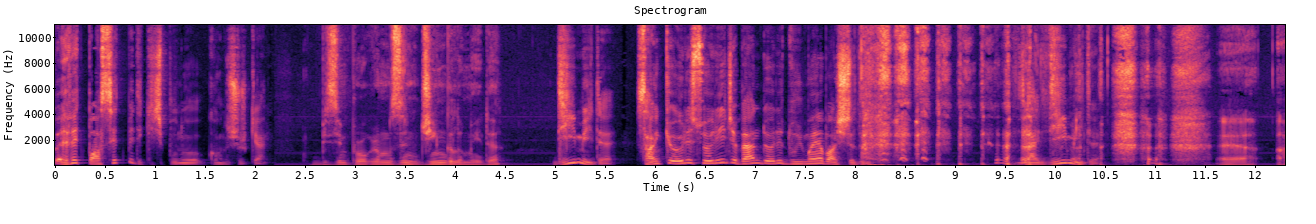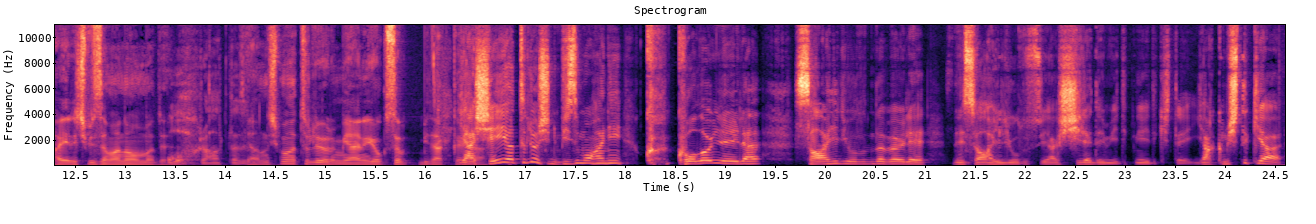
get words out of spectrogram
evet bahsetmedik hiç bunu konuşurken. Bizim programımızın jingle'ı mıydı? Değil miydi? Sanki öyle söyleyince ben de öyle duymaya başladım. yani değil miydi? Ee, hayır hiçbir zaman olmadı. Oh rahatladım. Yanlış mı hatırlıyorum yani yoksa bir dakika Ya ya. şeyi hatırlıyor şimdi bizim o hani ko- kolonyayla sahil yolunda böyle ne sahil yolusu ya Şile'de miydik neydik işte yakmıştık ya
